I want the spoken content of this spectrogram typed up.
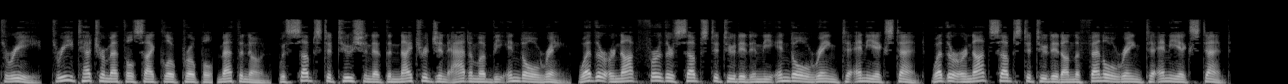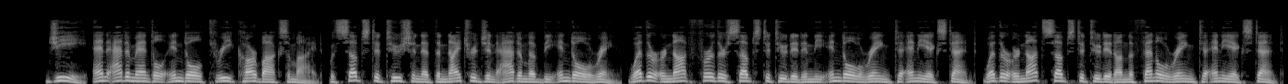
3 3 tetramethylcyclopropyl methanone with substitution at the nitrogen atom of the indole ring whether or not further substituted in the indole ring to any extent whether or not substituted on the phenyl ring to any extent. G N-adamantyl indole 3 carboxamide with substitution at the nitrogen atom of the indole ring whether or not further substituted in the indole ring to any extent whether or not substituted on the phenyl ring to any extent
